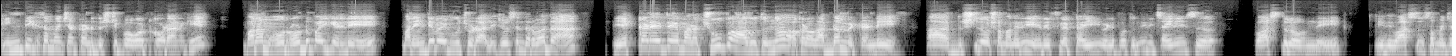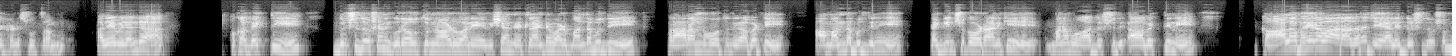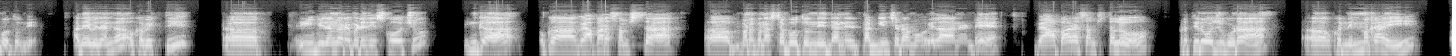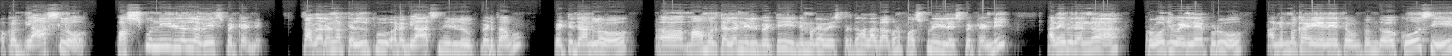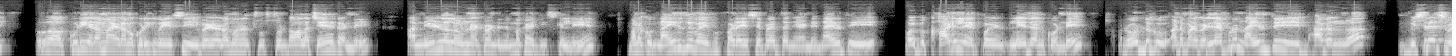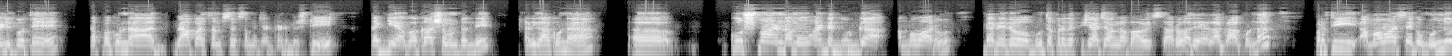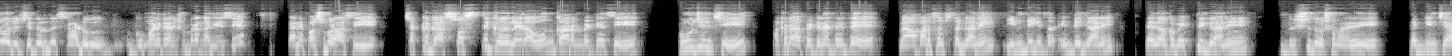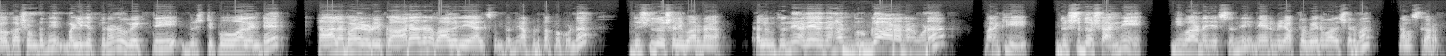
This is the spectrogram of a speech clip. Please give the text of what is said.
ఇంటికి సంబంధించినటువంటి దృష్టి పోగొట్టుకోవడానికి మనము రోడ్డు పైకి వెళ్ళి మన ఇంటి వైపు చూడాలి. చూసిన తర్వాత ఎక్కడైతే మన చూపు ఆగుతుందో అక్కడ ఒక అద్దం పెట్టండి. ఆ దృష్టి దోషం అనేది రిఫ్లెక్ట్ అయ్యి వెళ్ళిపోతుంది. ఇది చైనీస్ వాస్తులో ఉంది. ఇది వాస్తుకు సంబంధించినటువంటి సూత్రం. అదే విధంగా ఒక వ్యక్తి దృష్టి దోషానికి గురవుతున్నాడు అనే విషయాన్ని ఎట్లా అంటే వాడు మందబుద్ధి ప్రారంభం అవుతుంది కాబట్టి ఆ మందబుద్ధిని తగ్గించుకోవడానికి మనము ఆ దృష్టి ఆ వ్యక్తిని కాలభైరవ ఆరాధన చేయాలి. దృష్టి దోషం పోతుంది. అదే విధంగా ఒక వ్యక్తి ఆ, ఈ విధంగా రెమెడీ తీసుకోవచ్చు. ఇంకా ఒక వ్యాపార సంస్థ ఆ, మనకు నష్టపోతుంది దాన్ని తగ్గించడము ఎలా అని అంటే వ్యాపార సంస్థలో ప్రతిరోజు కూడా ఒక నిమ్మకాయ ఒక గ్లాస్లో పసుపు నీళ్ళల్లో వేసి పెట్టండి. సాధారణంగా తెలుపు అంటే గ్లాస్ నీళ్ళు పెడతాము. పెట్టి దానిలో మామూలు తెల్ల నీళ్ళు పెట్టి నిమ్మకాయ వేసి పెడతాం. అలా కాకుండా పసుపు నీళ్ళు వేసి పెట్టండి. అదే విధంగా రోజు వెళ్ళేప్పుడు ఆ నిమ్మకాయ ఏదైతే ఉంటుందో కోసి కుడి ఎడమ ఎడమ కుడికి వేసి వెళ్ళడం అని చూస్తుంటాం. అలా చేయకండి. ఆ నీళ్ళలో ఉన్నటువంటి నిమ్మకాయ తీసుకెళ్ళి మనకు నైరుతి వైపు పడేసే ప్రయత్నం చేయండి. నైరుతి వైపు ఖాళీ లేకపోయి లేదనుకోండి రోడ్డుకు అంటే మనం వెళ్ళేప్పుడు నైరుతి భాగంగా విసిరేసి వెళ్ళిపోతే తప్పకుండా వ్యాపార సంస్థకు సంబంధించినటువంటి దృష్టి తగ్గే అవకాశం ఉంటుంది. అది కాకుండా ఆ కూష్మాండము అంటే దుర్గా అమ్మవారు దాని ఏదో భూత ప్రేత పిశాచంగా భావిస్తారు. అది అలా కాకుండా ప్రతి అమావాస్యకు ముందు రోజు చతుర్దశి నాడు గుమ్మడికాయని శుభ్రంగా చేసి దాన్ని పసుపు రాసి చక్కగా స్వస్తిక్ లేదా ఓంకారం పెట్టేసి పూజించి అక్కడ పెట్టినట్టయితే వ్యాపార సంస్థకు కానీ ఇంటికి ఇంటికి కానీ లేదా ఒక వ్యక్తికి కానీ దృష్టి దోషం అనేది తగ్గించే అవకాశం ఉంటుంది. మళ్ళీ చెప్తున్నాను వ్యక్తి దృష్టి పోవాలంటే కాలభైరవుడు యొక్క ఆరాధన బాగా చేయాల్సి ఉంటుంది. అప్పుడు తప్పకుండా దృష్టి దోష నివారణ కలుగుతుంది. అదే విధంగా దుర్గా ఆరాధన కూడా మనకి దృష్టి దోషాన్ని నివారణ చేస్తుంది. నేను మీ డాక్టర్ వేణుమాధ శర్మ. నమస్కారం.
